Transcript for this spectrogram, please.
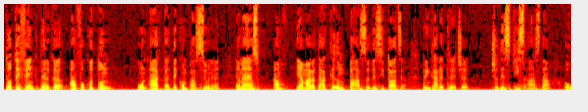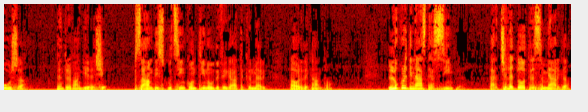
Totul e pentru că am făcut un, un act de compasiune, i-am arătat că îmi pasă de situația prin care trece și a deschis asta o ușă pentru Evanghelie. Și să am discuții în continuu de fiecare dată când merg la ore de canto. Lucruri din astea simple, dar cele două trebuie să meargă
